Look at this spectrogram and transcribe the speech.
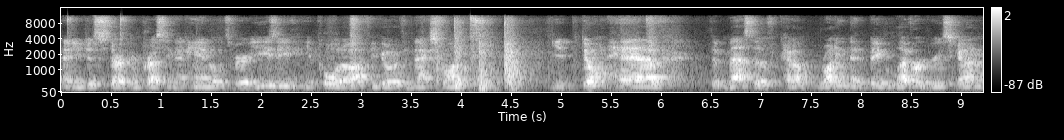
and you just start compressing that handle. It's very easy. You pull it off, you go to the next one. You don't have the mess of kind of running that big lever grease gun.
